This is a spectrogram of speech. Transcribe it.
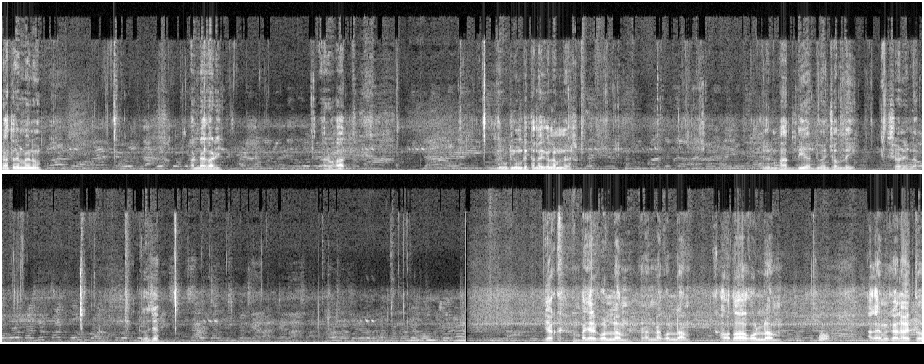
রাতের মেনু? আন্ডা কারি আর ভাত। রুটি মুটি তালাই গেলাম না আর। ভাত দিয়ে ডিমের জল দিই, সেরে নিলাম। ঠিক আছে? যাক, বাজার করলাম, রান্না করলাম খাওয়া দাওয়া করলাম। আগামীকাল হয়তো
